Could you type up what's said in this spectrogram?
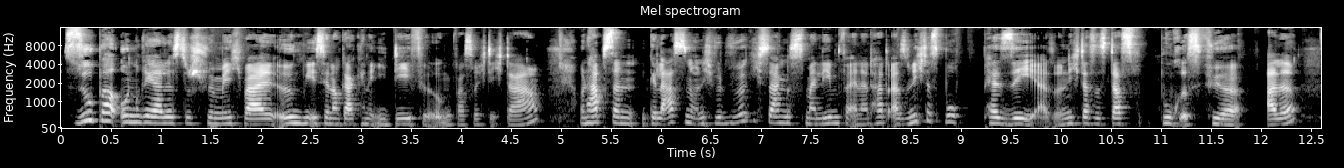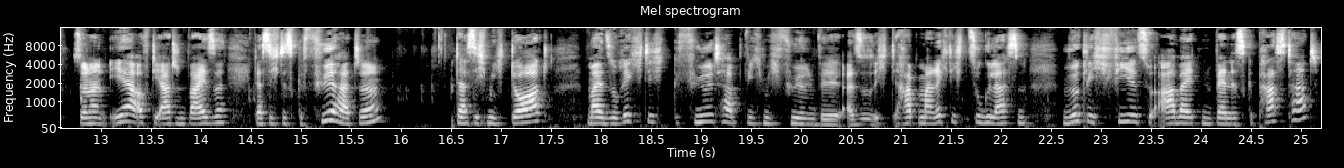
super unrealistisch für mich, weil irgendwie ist ja noch gar keine Idee für irgendwas richtig da. Und habe es dann gelassen und ich würde wirklich sagen, dass es mein Leben verändert hat. Also nicht das Buch per se, also nicht, dass es das Buch ist für alle, sondern eher auf die Art und Weise, dass ich das Gefühl hatte, dass ich mich dort mal so richtig gefühlt habe, wie ich mich fühlen will. Also ich habe mal richtig zugelassen, wirklich viel zu arbeiten, wenn es gepasst hat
